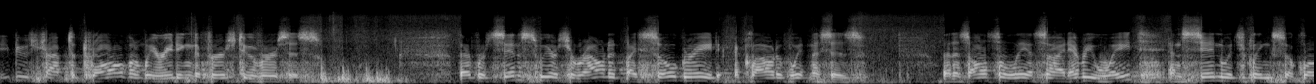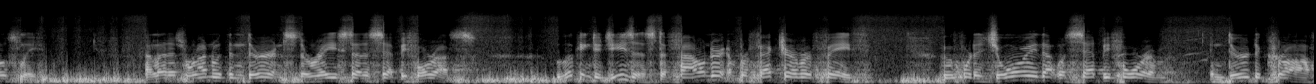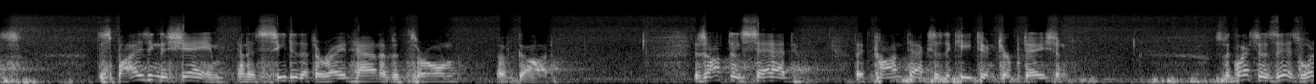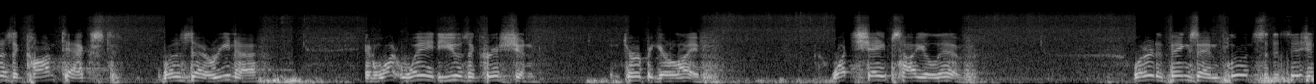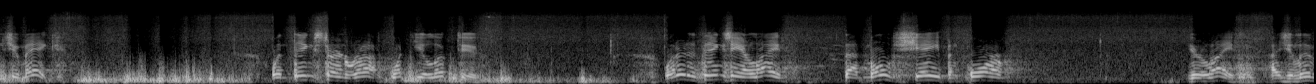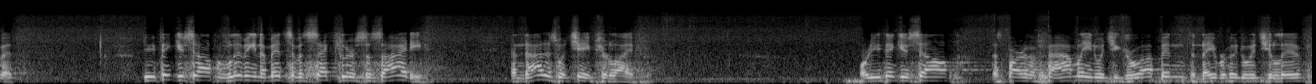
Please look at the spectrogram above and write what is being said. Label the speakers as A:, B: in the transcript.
A: Hebrews chapter 12, and we're reading the first two verses. Therefore, since we are surrounded by so great a cloud of witnesses, let us also lay aside every weight and sin which clings so closely. And let us run with endurance the race that is set before us, looking to Jesus, the founder and perfecter of our faith, who for the joy that was set before him endured the cross despising the shame, and is seated at the right hand of the throne of God. It is often said that context is the key to interpretation. So the question is this what is the context? What is the arena? In what way do you as a Christian interpret your life? What shapes how you live? What are the things that influence the decisions you make? When things turn rough, what do you look to? What are the things in your life that most shape and form your life as you live it? Do you think yourself of living in the midst of a secular society and that is what shapes your life? Or do you think yourself as part of a family in which you grew up in, the neighborhood in which you live,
